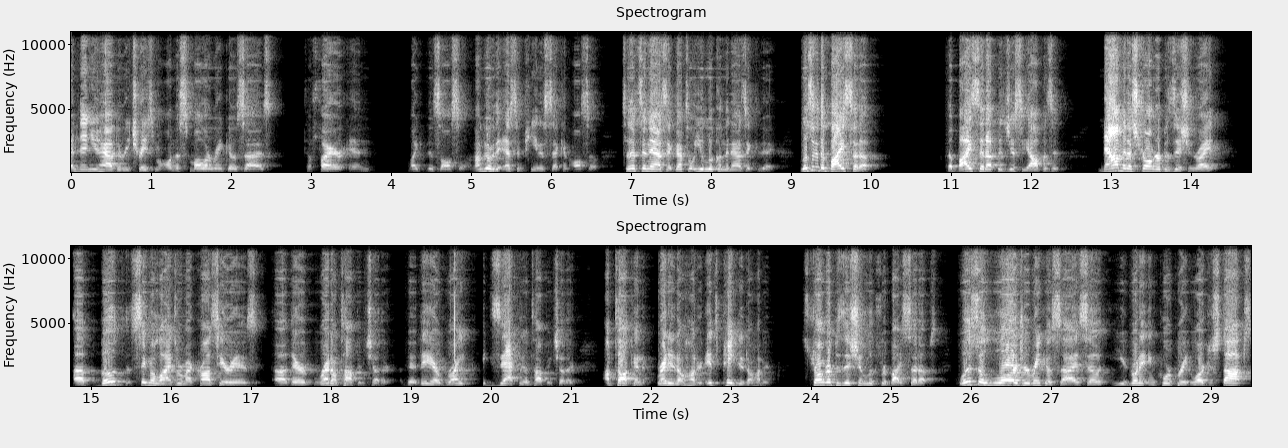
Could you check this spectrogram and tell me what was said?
and then you have the retracement on the smaller Renko size to fire in like this also. And I'll go over the S&P in a second also. So that's the NASDAQ. That's what you look on the NASDAQ today. Let's look at the buy setup. The buy setup is just the opposite. Now I'm in a stronger position, right? Uh, both signal lines where my crosshair is, uh, they're right on top of each other. They're, they are right exactly on top of each other. I'm talking right at 100. It's pegged at 100. Stronger position, look for buy setups. Well, this is a larger Renko size, so you're going to incorporate larger stops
